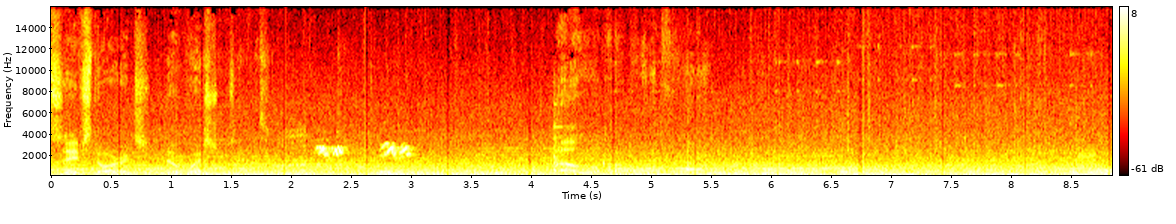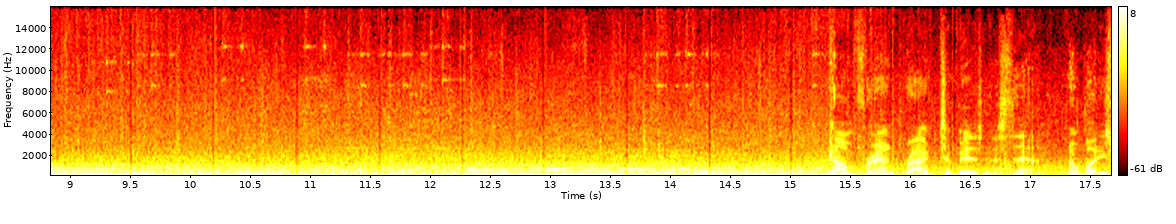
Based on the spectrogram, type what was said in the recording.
Safe storage, no questions asked. Oh, Come, friend, right to business then. Nobody's...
